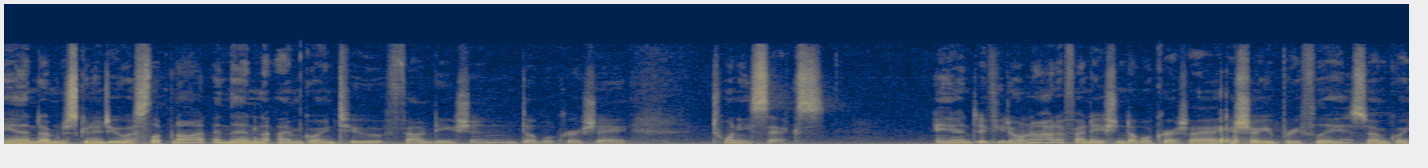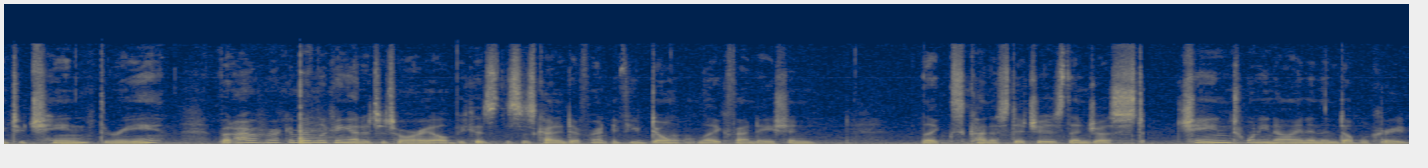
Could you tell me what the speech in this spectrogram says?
And I'm just going to do a slip knot and then I'm going to foundation double crochet 26. And if you don't know how to foundation double crochet, I can show you briefly. So I'm going to chain three, but I would recommend looking at a tutorial because this is kind of different. If you don't like foundation, like kind of stitches, then just chain 29 and then double crochet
